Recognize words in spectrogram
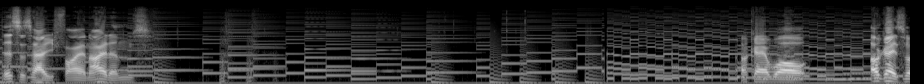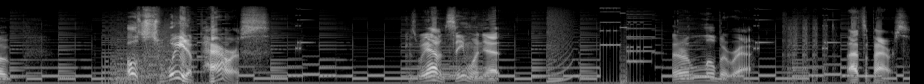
This is how you find items. Okay, well... Okay, so... Oh, sweet, a Paras! Because we haven't seen one yet. They're a little bit rare. That's a Paras.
